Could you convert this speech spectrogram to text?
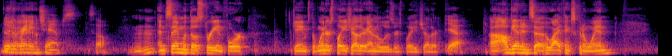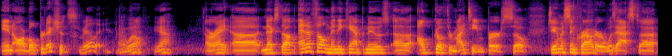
they're Yeah, the reigning yeah. champs. So And same with those three and four games. The winners play each other and the losers play each other. yeah, Uh, I'll get into who I think's going to win in our bold predictions. really. I will. Yeah. All right. Uh, next up, NFL minicamp news. Uh, I'll go through my team first. So, Jamison Crowder was asked uh,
